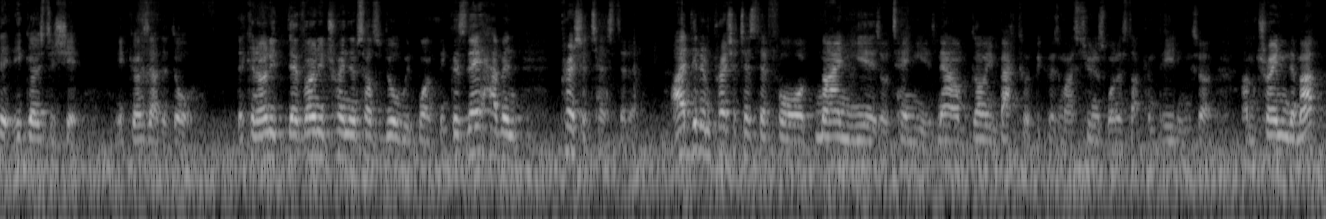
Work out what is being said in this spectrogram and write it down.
it goes to shit. It goes out the door. They can only they've only trained themselves to do it with one thing because they haven't pressure tested it. I didn't pressure test it for nine years or ten years. Now I'm going back to it because my students want to start competing. So I'm training them up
